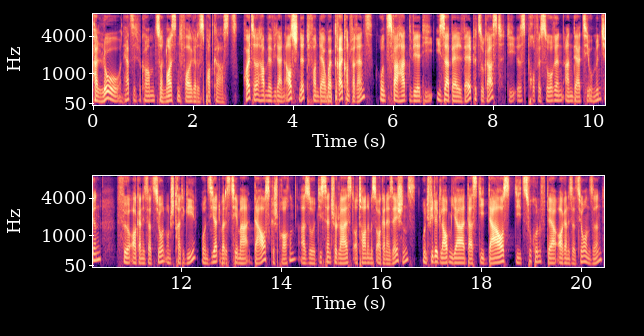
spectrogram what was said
Hallo und herzlich willkommen zur neuesten Folge des Podcasts. Heute haben wir wieder einen Ausschnitt von der Web3-Konferenz. Und zwar hatten wir die Isabel Welpe zu Gast. Die ist Professorin an der TU München für Organisation und Strategie. Und sie hat über das Thema DAOs gesprochen, also Decentralized Autonomous Organizations. Und viele glauben ja, dass die DAOs die Zukunft der Organisation sind.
